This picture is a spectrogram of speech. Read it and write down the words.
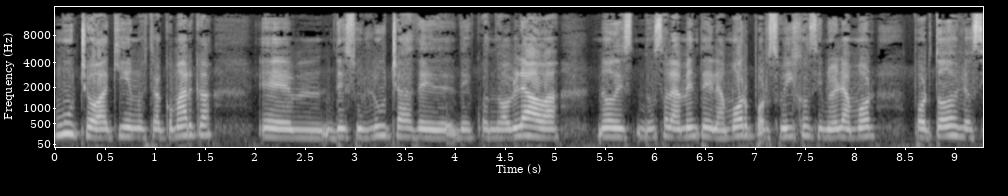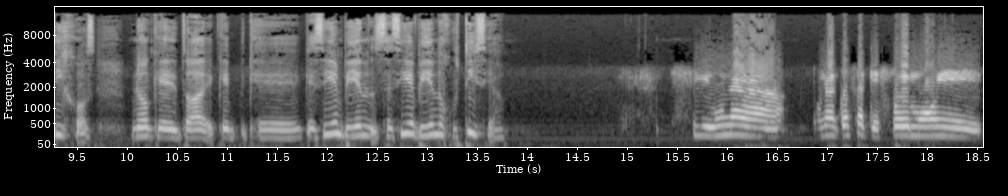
mucho aquí en nuestra comarca eh, de sus luchas, de, de cuando hablaba, no, no solamente del amor por su hijo, sino el amor por todos los hijos, no que, que, que, que siguen pidiendo, se sigue pidiendo justicia. Sí, una, una cosa que fue muy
